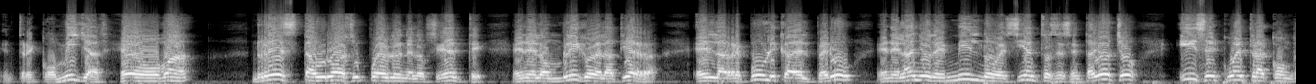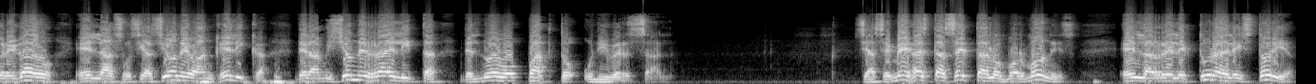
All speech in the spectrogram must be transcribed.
entre comillas, Jehová restauró a su pueblo en el occidente, en el ombligo de la tierra, en la República del Perú en el año de 1968 y se encuentra congregado en la Asociación Evangélica de la Misión Israelita del Nuevo Pacto Universal. Se asemeja esta secta a los mormones en la relectura de la historia,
